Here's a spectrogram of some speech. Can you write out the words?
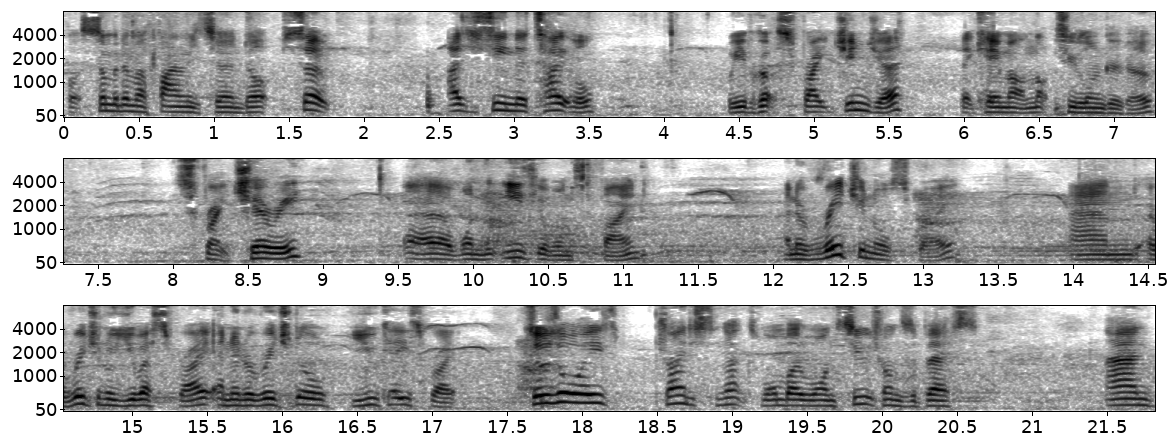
but some of them have finally turned up. So, as you've seen the title, we've got Sprite Ginger that came out not too long ago, Sprite Cherry, uh, one of the easier ones to find, an original Sprite, and original US Sprite and an original UK Sprite. So as always, trying to snacks one by one, see which one's the best, and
